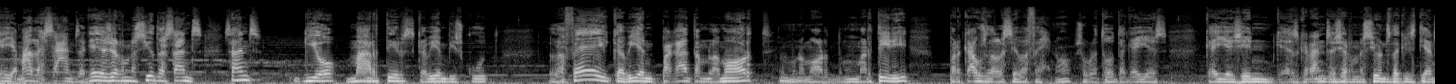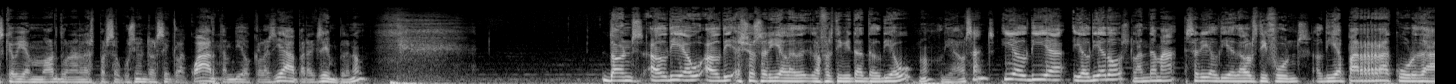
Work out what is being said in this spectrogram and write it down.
aquella mà de sants, aquella generació de sants, sants, guió, màrtirs que havien viscut la fe i que havien pagat amb la mort, amb una mort, amb un martiri, per causa de la seva fe, no? sobretot aquelles, aquella gent, aquelles grans generacions de cristians que havien mort durant les persecucions del segle IV, amb Dioclesià, per exemple. No? Doncs el dia 1, el dia, això seria la, la festivitat del dia 1, no? el dia dels Sants, i el dia, i el dia 2, l'endemà, seria el dia dels difunts, el dia per recordar,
